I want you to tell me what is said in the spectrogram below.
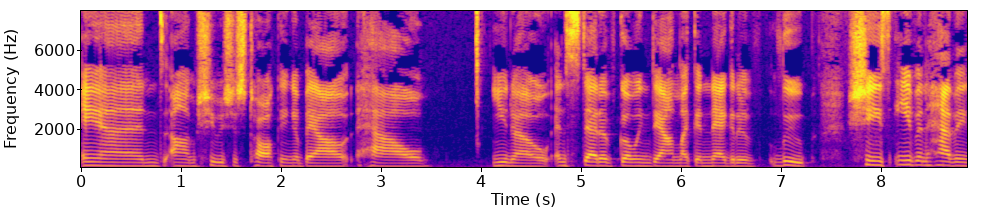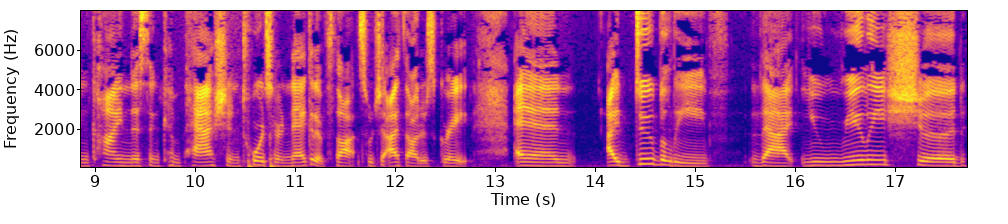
And um, she was just talking about how, you know, instead of going down like a negative loop, she's even having kindness and compassion towards her negative thoughts, which I thought is great. And I do believe that you really should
